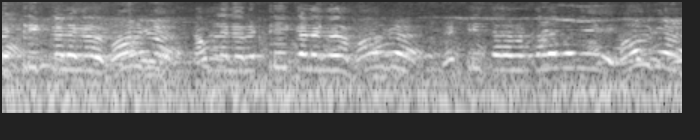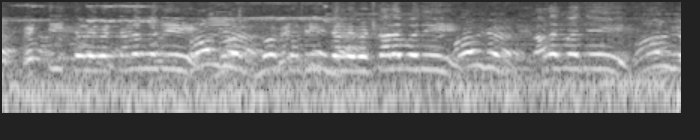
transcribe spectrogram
வெற்றி கழகம் வாழ்க! தமிழக வெற்றி கழகம் வாழ்க! வெற்றி தலைவர் தளபதி வாழ்க! வெற்றி தலைவர் தளபதி வாழ்க! வெற்றி தலைவர் தளபதி வாழ்க! தளபதி வாழ்க!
